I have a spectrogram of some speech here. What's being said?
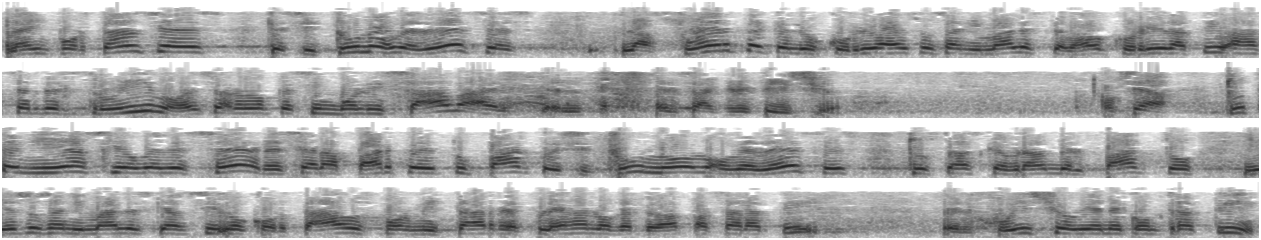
La importancia es que si tú no obedeces, la suerte que le ocurrió a esos animales te va a ocurrir a ti, vas a ser destruido. Eso era lo que simbolizaba el, sacrificio. O sea, tú tenías que obedecer, esa era parte de tu pacto, y si tú no lo obedeces, tú estás quebrando el pacto, y esos animales que han sido cortados por mitad reflejan lo que te va a pasar a ti. El juicio viene contra ti.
